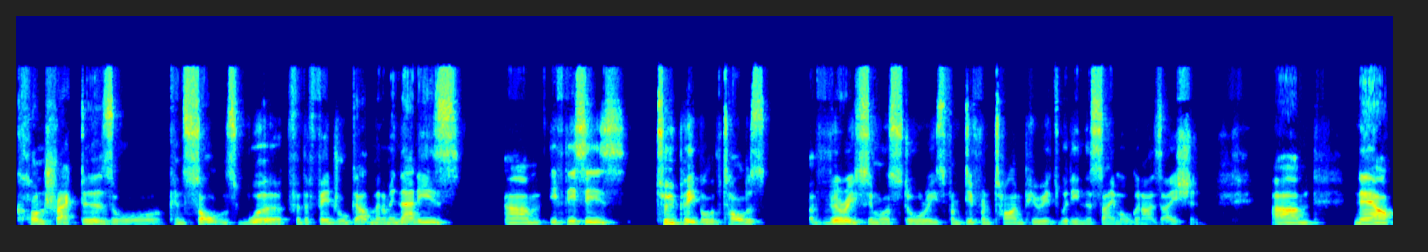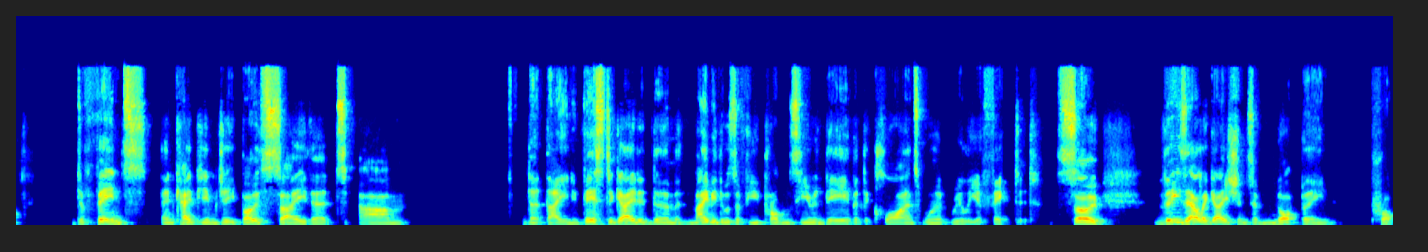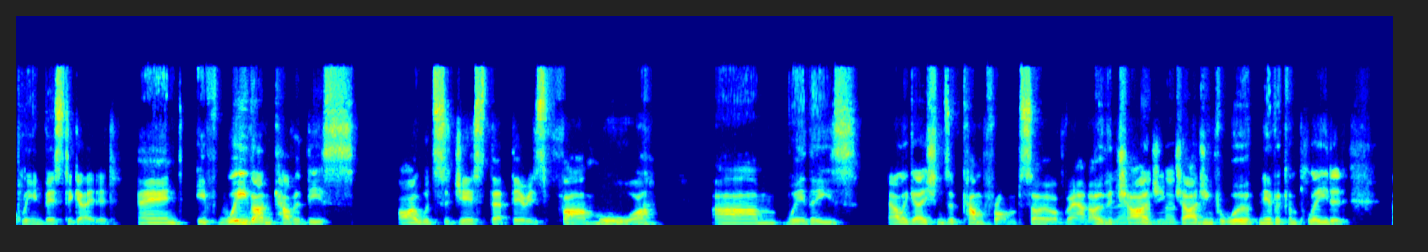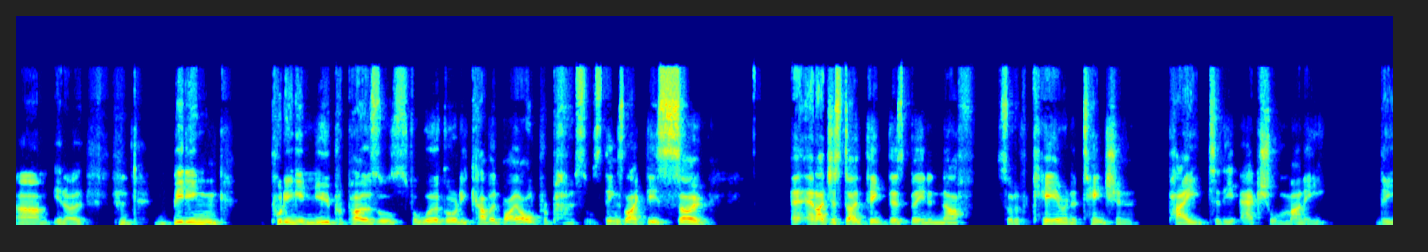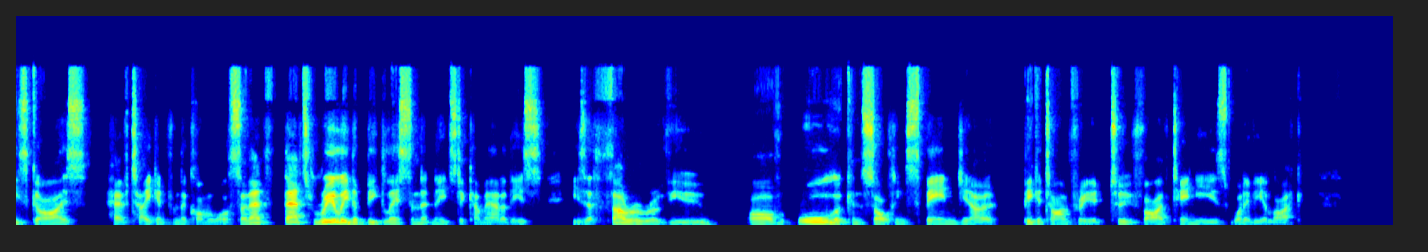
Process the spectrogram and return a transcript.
contractors or consultants work for the federal government. I mean, that is, um, if this is two people have told us very similar stories from different time periods within the same organization. Um, now, Defense and KPMG both say that um, that they investigated them and maybe there was a few problems here and there, but the clients weren't really affected. So these allegations have not been properly investigated. And if we've uncovered this, I would suggest that there is far more um, where these allegations have come from. So around overcharging, charging for work never completed, um, you know, bidding, putting in new proposals for work already covered by old proposals, things like this. So, and I just don't think there's been enough sort of care and attention paid to the actual money these guys have taken from the Commonwealth. So that's that's really the big lesson that needs to come out of this is a thorough review of all the consulting spend. You know, pick a time for you, two, five, ten years, whatever you like,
